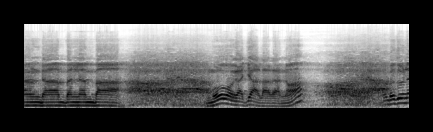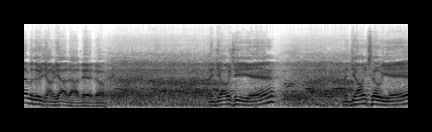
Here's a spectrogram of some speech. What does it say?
ခန္ဓာဘယ်နှပါးမိုးဘောကကြလာတာနော်ဘယ်သူနဲ့ဘယ်သူကြောင့်ရတာတဲ့တော့အကြောင်းရှိရဲ့အကြောင်းချုပ်ရဲ့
